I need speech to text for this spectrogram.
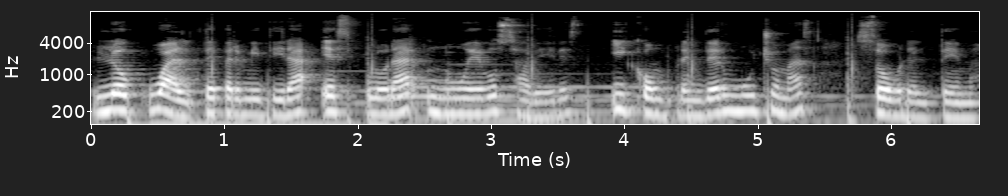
lo cual te permitirá explorar nuevos saberes y comprender mucho más sobre el tema.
